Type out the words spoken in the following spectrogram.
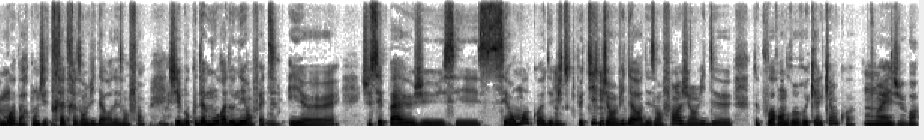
moi, par contre, j'ai très, très envie d'avoir des enfants. J'ai beaucoup d'amour à donner, en fait. Et je sais pas, c'est en moi, quoi. Depuis mmh. toute petite, j'ai envie d'avoir des enfants. J'ai envie de, de, pouvoir rendre heureux quelqu'un, quoi. Ouais, je vois.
